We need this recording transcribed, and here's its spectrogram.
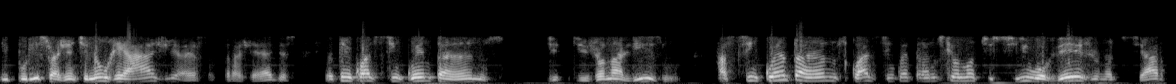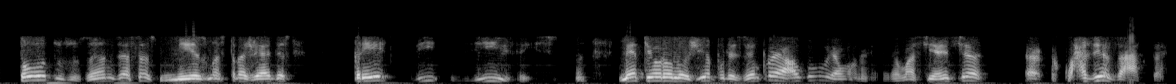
E por isso a gente não reage a essas tragédias. Eu tenho quase 50 anos de, de jornalismo. Há 50 anos, quase 50 anos, que eu noticio ou vejo noticiar todos os anos essas mesmas tragédias previsíveis. Meteorologia, por exemplo, é algo, é uma, é uma ciência é, quase exata.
